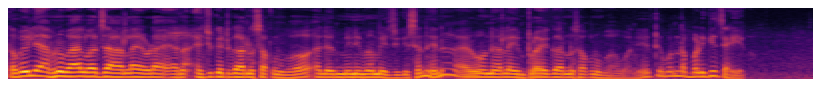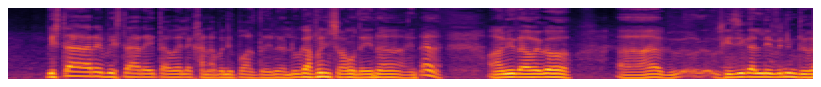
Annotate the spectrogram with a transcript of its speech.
तपाईँले आफ्नो बालबच्चाहरूलाई एउटा एजुकेट गर्न सक्नुभयो अहिले मिनिमम एजुकेसन होइन उनीहरूलाई इम्प्लोय गर्न सक्नुभयो भने त्योभन्दा बढी के चाहिएको? बिस्तारै बिस्तारै तपाईँले खाना पनि पच्दैन लुगा पनि सुहाउँदैन होइन? अनि तपाईँको फिजिकल्ली पनि दुःख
